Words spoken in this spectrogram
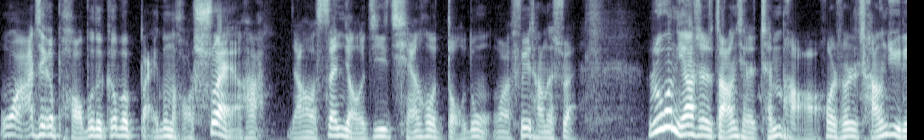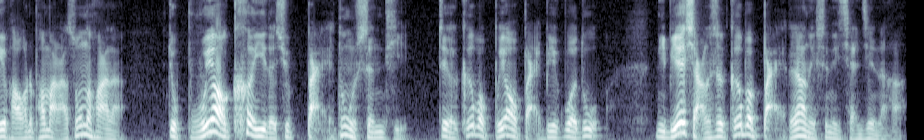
哇，这个跑步的胳膊摆动的好帅啊哈，然后三角肌前后抖动，哇，非常的帅。如果你要是早上起来晨跑，或者说是长距离跑或者跑马拉松的话呢，就不要刻意的去摆动身体，这个胳膊不要摆臂过度，你别想的是胳膊摆着让你身体前进的哈，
